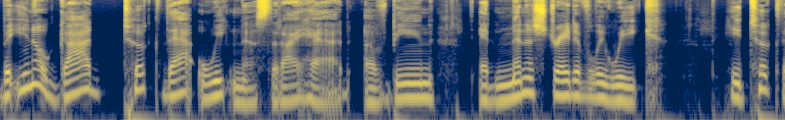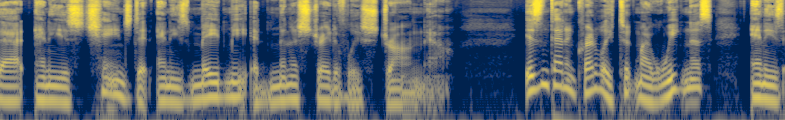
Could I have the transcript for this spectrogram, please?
But you know, God took that weakness that I had of being administratively weak he took that and he has changed it and he's made me administratively strong now. Isn't that incredible? He took my weakness and he's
